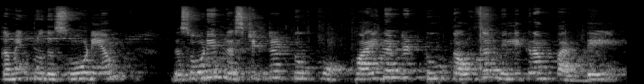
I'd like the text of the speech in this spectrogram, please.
Coming to the sodium, the sodium restricted to 500 to 1000 milligram per day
